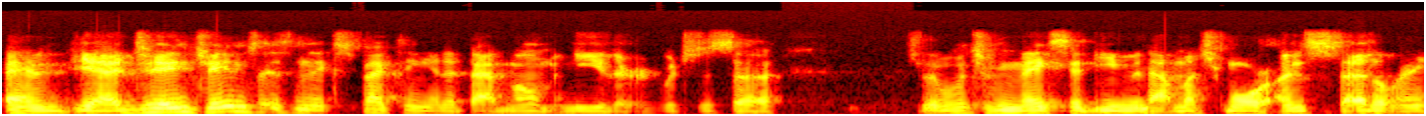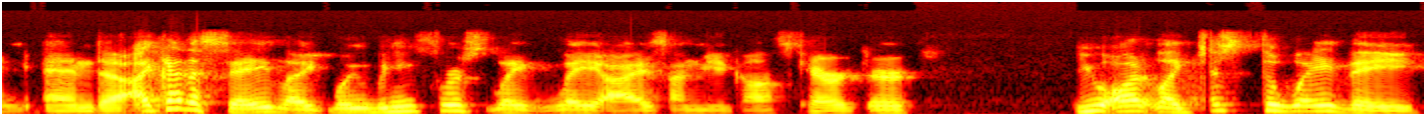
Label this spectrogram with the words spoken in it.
and yeah, James James isn't expecting it at that moment either, which is uh, which makes it even that much more unsettling. And uh, I gotta say, like when when you first like lay eyes on Mia Goth's character, you ought like just the way they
